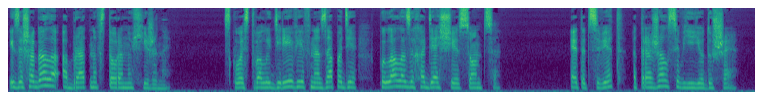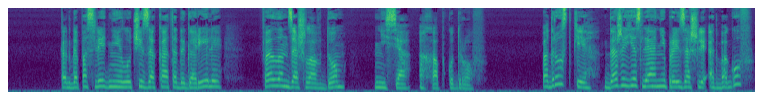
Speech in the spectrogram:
и зашагала обратно в сторону хижины. Сквозь стволы деревьев на западе пылало заходящее солнце. Этот свет отражался в ее душе. Когда последние лучи заката догорели, Феллон зашла в дом, неся охапку дров. Подростки, даже если они произошли от богов,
